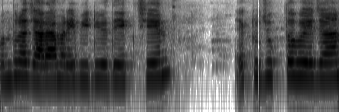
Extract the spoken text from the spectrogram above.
বন্ধুরা, যারা আমার এই ভিডিও দেখছেন, একটু যুক্ত হয়ে যান।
